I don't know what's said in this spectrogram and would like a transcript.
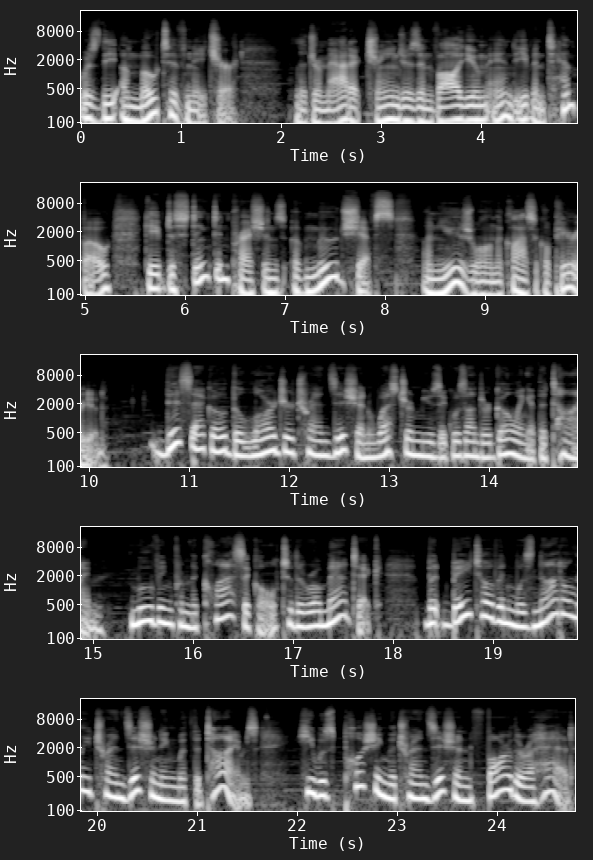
was the emotive nature. The dramatic changes in volume and even tempo gave distinct impressions of mood shifts unusual in the classical period. This echoed the larger transition Western music was undergoing at the time, moving from the classical to the romantic. But Beethoven was not only transitioning with the times, he was pushing the transition farther ahead.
